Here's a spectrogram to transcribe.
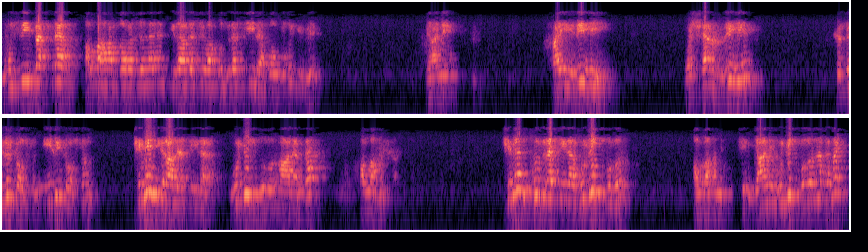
musibetler Allah Azze ve Celle'nin iradesi ve kudretiyle olduğu gibi yani hayrihi ve şerrihi kötülük olsun, iyilik olsun kimin iradesiyle vücut bulur alemde? Allah'ın. Kimin kudretiyle vücut bulur? Allah'ın. Yani vücut bulur ne demek?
